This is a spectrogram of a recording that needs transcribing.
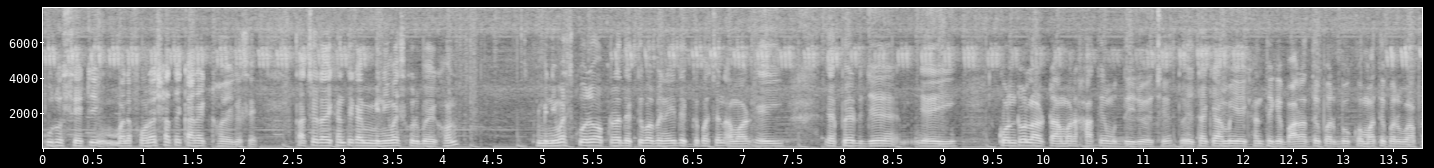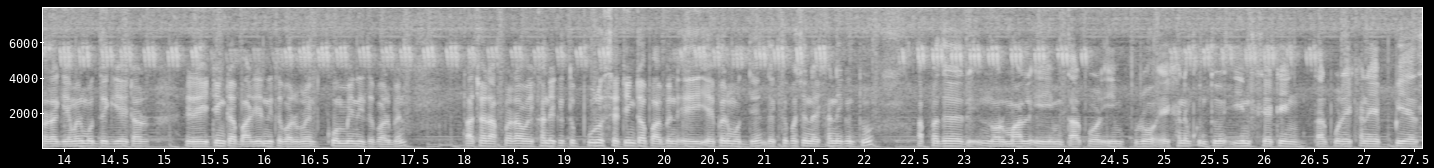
পুরো সেটিং মানে ফোনের সাথে কানেক্ট হয়ে গেছে। তাছাড়া এখান থেকে আমি মিনিমাইজ করব এখন। মিনিমাইজ করেও আপনারা দেখতে পারবেন, এই দেখতে পাচ্ছেন আমার এই অ্যাপের যে এই কন্ট্রোলারটা আমার হাতের মধ্যেই রয়েছে। তো এটাকে আমি এখান থেকে বাড়াতে পারব, কমাতে পারব। আপনারা গেমের মধ্যে গিয়ে এটার রেটিংটা বাড়িয়ে নিতে পারবেন, কমিয়ে নিতে পারবেন। তাছাড়া আপনারা ওইখানে কিন্তু পুরো সেটিংটা পাবেন এই অ্যাপের মধ্যে। দেখতে পাচ্ছেন এখানে কিন্তু আপনাদের নর্মাল ইম তারপর ইম প্রো এখানে কিন্তু ইম সেটিং তারপর এখানে এফপিএস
